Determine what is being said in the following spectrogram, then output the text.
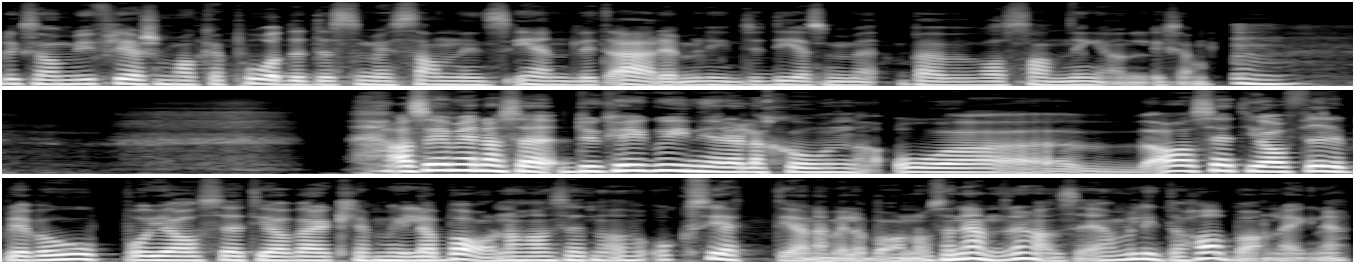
liksom, ju fler som hakar på det, desto mer sanningsenligt är det, men det är inte det som behöver vara sanningen. Liksom. Mm. Alltså jag menar så här, du kan ju gå in i en relation och ja, säg att jag och Filip blev ihop och jag säger att jag verkligen vill ha barn och han säger att han också jättegärna vill ha barn och sen ändrar han sig, han vill inte ha barn längre.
